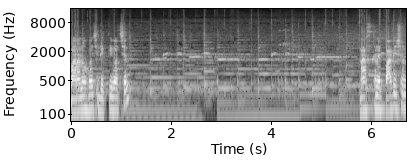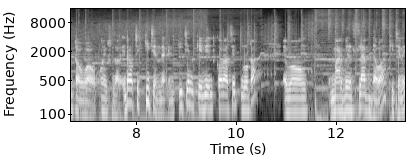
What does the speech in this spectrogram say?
বানানো হয়েছে দেখতে পাচ্ছেন। মাঝখানে পার্টিশনটা ওয়াও অনেক সুন্দর। এটা হচ্ছে কিচেন দেখেন কিচেন কেবিনেট করা আছে পুরোটা এবং মার্বেল স্ল্যাব দেওয়া কিচেনে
